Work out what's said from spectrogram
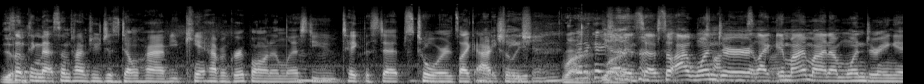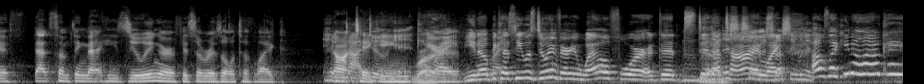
Yeah. something that sometimes you just don't have. You can't have a grip on unless you mm-hmm. take the steps towards like actually Medication. Right, medication right. and stuff. So I wonder, like in my mind, I'm wondering if that's something that he's doing or if it's a result of like. Him not, not doing taking it. care Right. you know, because he was doing very well for a good stint That of time. true, like, when it- I was like, you know what, okay,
